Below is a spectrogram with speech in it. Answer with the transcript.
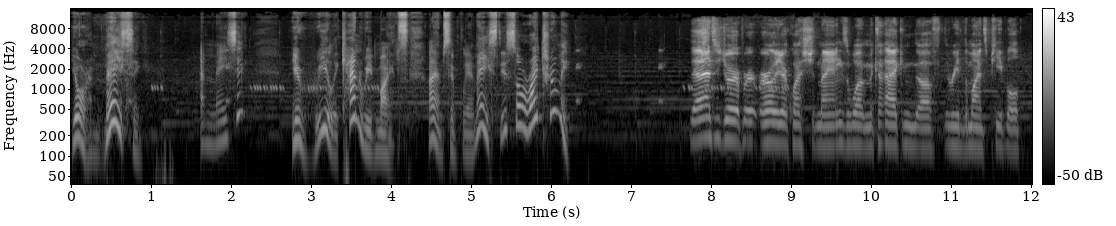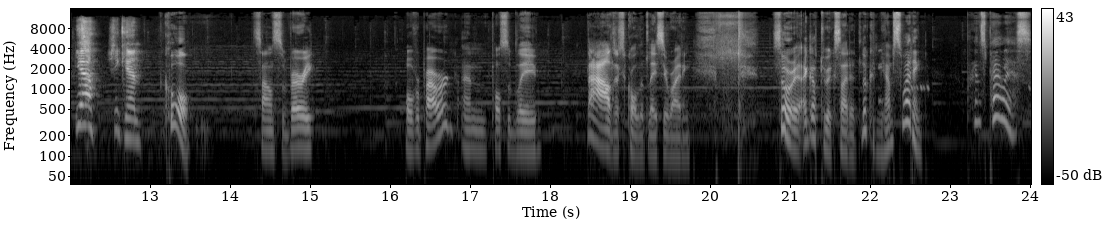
You're amazing. Amazing? You really can read minds. I am simply amazed. You saw right through me. That answers your er- earlier question, Mangs, what Micaiah can uh, read the minds of people. Yeah, she can. Cool. Sounds very overpowered and possibly. Ah, I'll just call it lazy writing. Sorry, I got too excited. Look at me, I'm sweating. Prince Pelleas.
